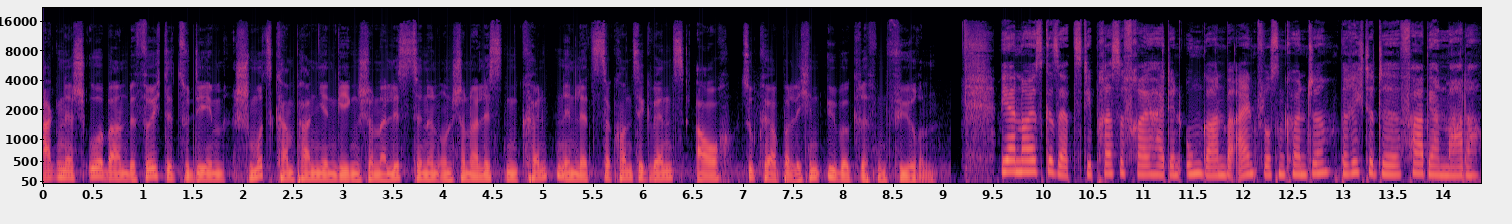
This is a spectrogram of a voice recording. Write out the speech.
Agnes Urban befürchtet zudem, Schmutzkampagnen gegen Journalistinnen und Journalisten könnten in letzter Konsequenz auch zu körperlichen Übergriffen führen. Wie ein neues Gesetz die Pressefreiheit in Ungarn beeinflussen könnte, berichtete Fabian Mader.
